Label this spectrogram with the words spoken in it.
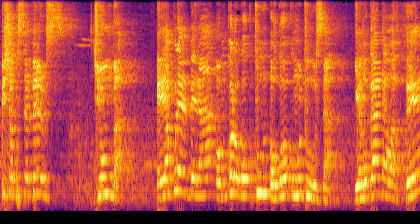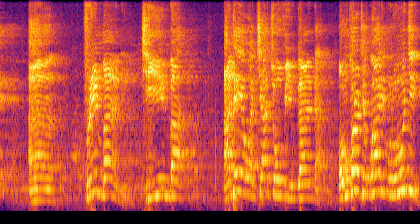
bishop severus jumba eyakulembera omukolo ogw'okumutuuza ye muganda waffe freeman kiyimba ate ye wa church of uganda. Omukolo tegwali mulungi?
